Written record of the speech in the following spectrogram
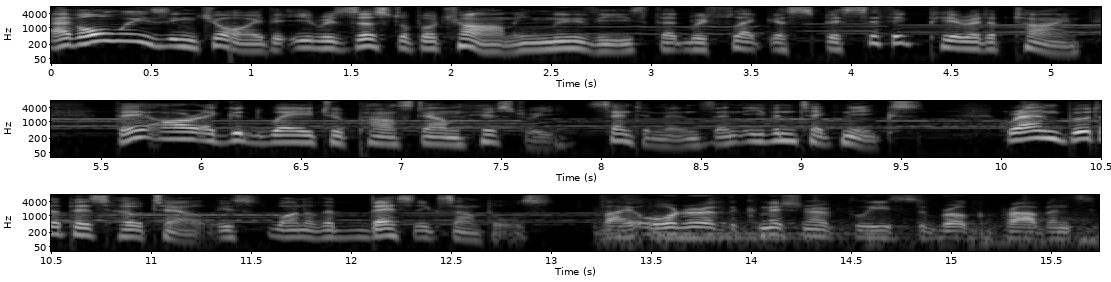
I've always enjoyed the irresistible charm in movies that reflect a specific period of time. They are a good way to pass down history, sentiments, and even techniques. Grand Budapest Hotel is one of the best examples. By order of the Commissioner of Police, Zubrowka Province,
